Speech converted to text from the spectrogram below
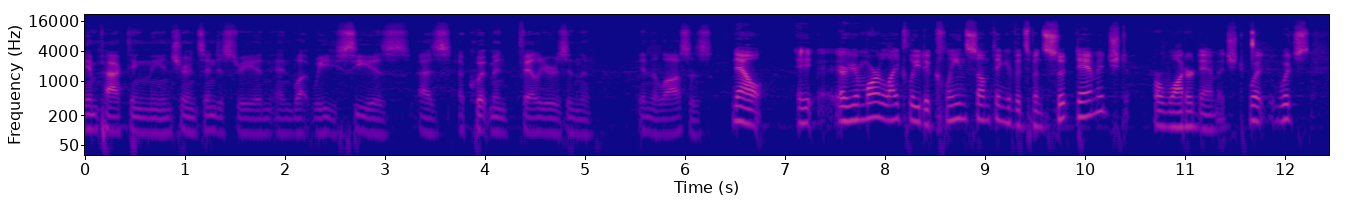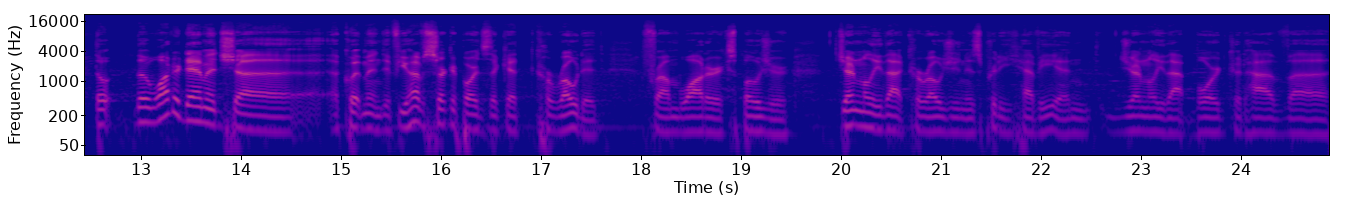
impacting the insurance industry and, and what we see as as equipment failures in the in the losses. Now, are you more likely to clean something if it's been soot damaged or water damaged? What, which, The the water damage uh, equipment, if you have circuit boards that get corroded from water exposure, generally that corrosion is pretty heavy, and generally that board could have uh,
